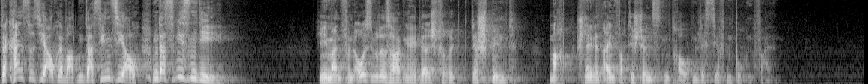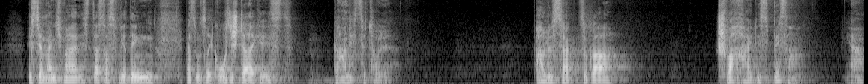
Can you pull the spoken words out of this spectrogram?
Da kannst du sie auch erwarten, da sind sie auch. Und das wissen die. Jemand von außen würde sagen, hey, der ist verrückt, der spinnt. Macht, schneidet einfach die schönsten Trauben, lässt sie auf den Boden fallen. Wisst ihr, manchmal ist das, was wir denken, was unsere große Stärke ist, gar nicht so toll. Paulus sagt sogar, Schwachheit ist besser. Ja.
